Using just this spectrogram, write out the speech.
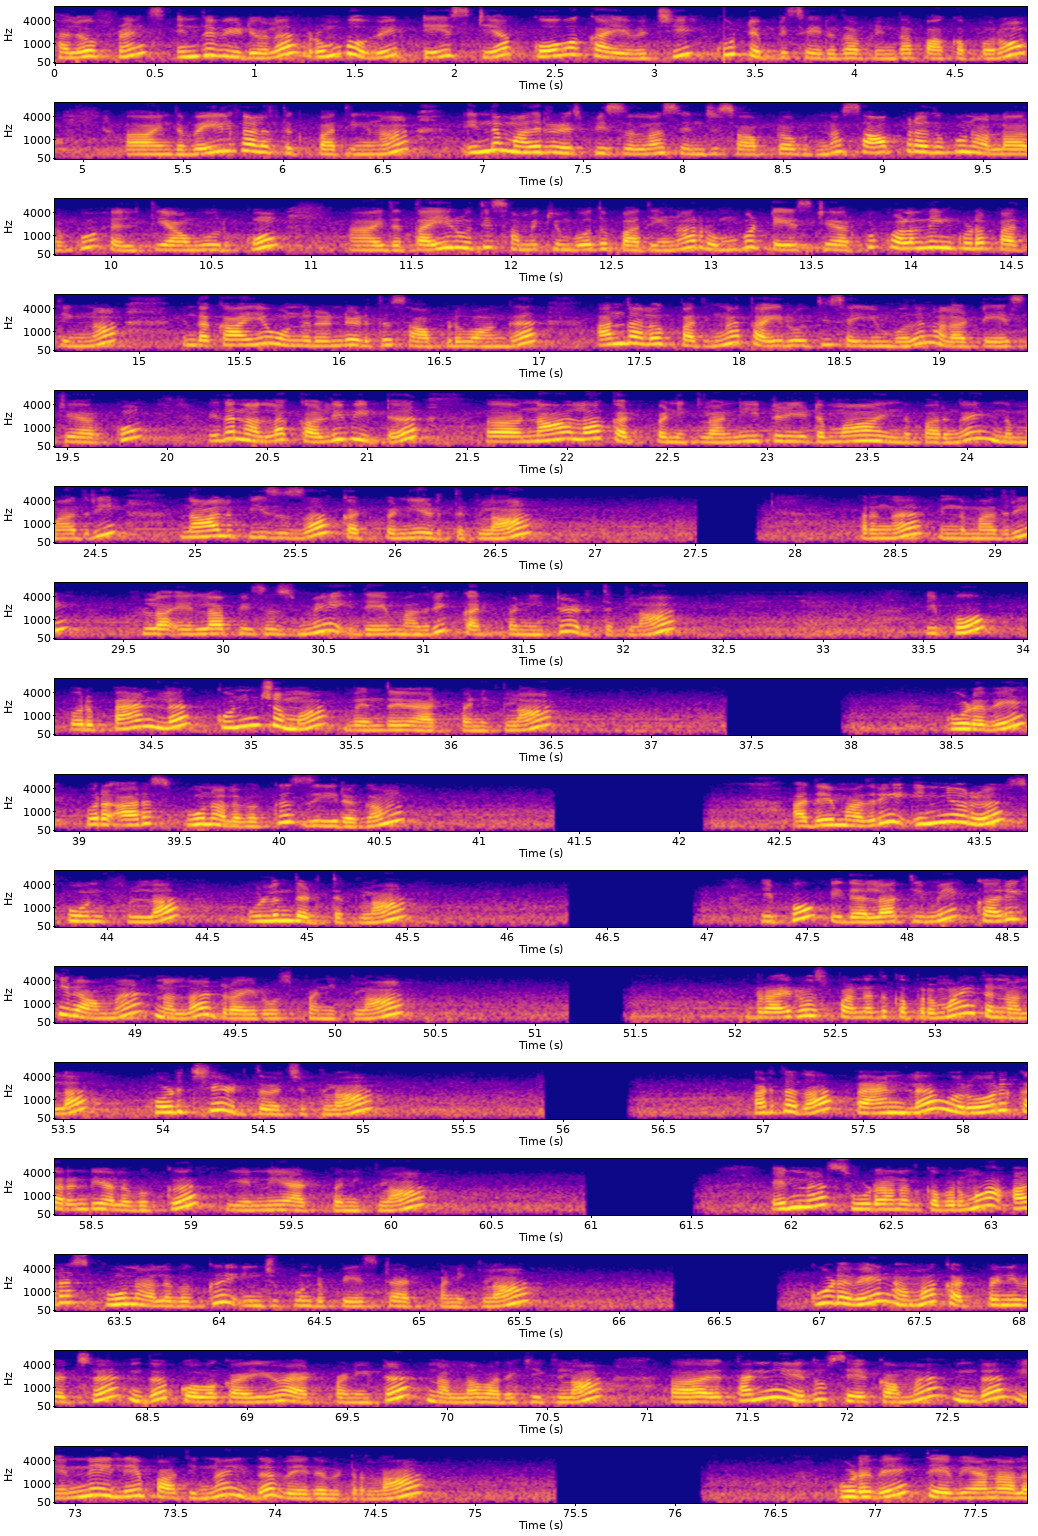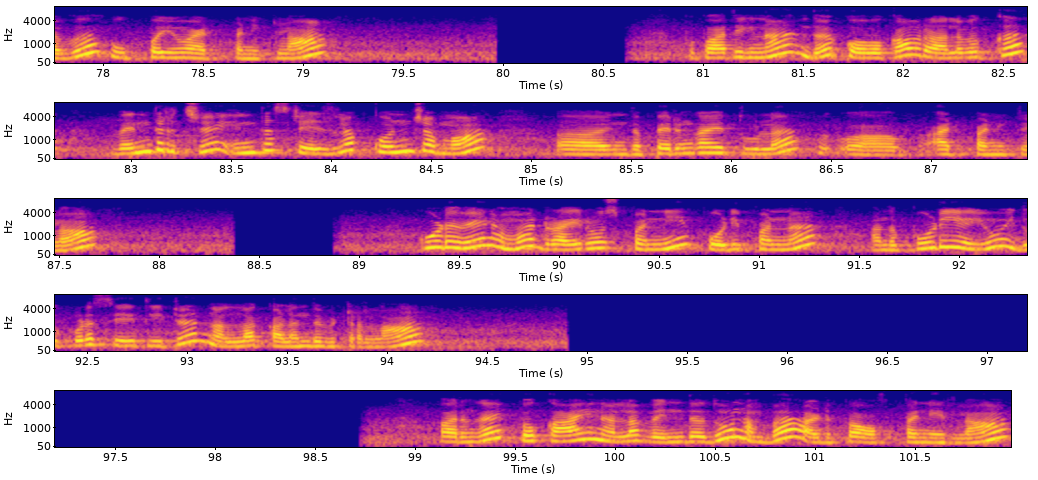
Hello friends இந்த வீடியோவில் ரொம்பவே டேஸ்டியாக கோவக்காயை வச்சு கூட்டு எப்படி செய்கிறது அப்படின்னு தான் பார்க்க போகிறோம் இந்த வெயில் காலத்துக்கு பார்த்தீங்கன்னா இந்த மாதிரி ரெசிபிஸ் எல்லாம் செஞ்சு சாப்பிட்டோம் அப்படின்னா சாப்பிட்றதுக்கும் நல்லாயிருக்கும் ஹெல்த்தியாகவும் இருக்கும். இதை தயிர் ஊற்றி சமைக்கும்போது பார்த்தீங்கன்னா ரொம்ப டேஸ்டியாக இருக்கும். குழந்தைங்க கூட பார்த்தீங்கன்னா இந்த காயை ஒன்று ரெண்டு எடுத்து சாப்பிடுவாங்க. அந்த அளவுக்கு பார்த்தீங்கன்னா தயிர் ஊற்றி செய்யும்போது நல்லா டேஸ்டியாக இருக்கும். இதை நல்லா கழுவிட்டு நாலாக கட் பண்ணிக்கலாம். நீட்டு நீட்டமாக இந்த பாருங்கள் இந்த மாதிரி நாலு பீசஸாக கட் பண்ணி எடுத்துக்கலாம். பாருங்கள் இந்த மாதிரி ஃபுல்லாக எல்லா பீசஸுமே இதே மாதிரி கட் பண்ணிவிட்டு எடுத்துக்கலாம். இப்போது ஒரு பேனில் கொஞ்சமாக வெந்தயம் ஆட் பண்ணிக்கலாம். கூடவே ஒரு அரை ஸ்பூன் அளவுக்கு ஜீரகம் அதே மாதிரி இன்னொரு ஸ்பூன் ஃபுல்லாக உளுந்து எடுத்துக்கலாம். இப்போது இது எல்லாத்தையுமே கருகிராமல் நல்லா ட்ரை ரோஸ்ட் பண்ணிக்கலாம். ட்ரை ரோஸ்ட் பண்ணதுக்கப்புறமா இதை நல்லா பொடிச்சு எடுத்து வச்சுக்கலாம். அடுத்ததாக பேனில் ஒரு ஒரு கரண்டி அளவுக்கு எண்ணெய் ஆட் பண்ணிக்கலாம். எண்ணெய் சூடானதுக்கப்புறமா அரை ஸ்பூன் அளவுக்கு இஞ்சி பூண்டு பேஸ்ட் ஆட் பண்ணிக்கலாம். கூடவே நம்ம கட் பண்ணி வச்ச இந்த கோவக்காயையும் ஆட் பண்ணிவிட்டு நல்லா வதக்கிக்கலாம். தண்ணி எதுவும் சேர்க்காம இந்த எண்ணெயிலே பார்த்தீங்கன்னா இதை வேக விட்டுறலாம். கூடவே தேவையான அளவு உப்பையும் ஆட் பண்ணிக்கலாம். பார்த்தீங்கன்னா இந்த கோவக்காய் ஒரு அளவுக்கு வெந்துருச்சு. இந்த ஸ்டேஜில் கொஞ்சமாக இந்த பெருங்காயத்தூளை ஆட் பண்ணிக்கலாம். கூடவே நம்ம ட்ரை ரோஸ்ட் பண்ணி பொடி பண்ண அந்த பொடியையும் இது கூட சேர்த்திட்டு நல்லா கலந்து விட்டுறலாம். பாருங்கள் இப்போ காய் நல்லா வெந்ததும் நம்ம அடுப்பை ஆஃப் பண்ணிடலாம்.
